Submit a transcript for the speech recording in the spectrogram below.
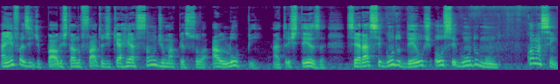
a ênfase de Paulo está no fato de que a reação de uma pessoa a loop, a tristeza, será segundo Deus ou segundo o mundo. Como assim?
